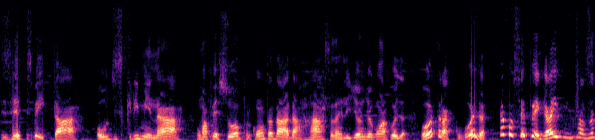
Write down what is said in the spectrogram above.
desrespeitar ou discriminar uma pessoa por conta da, da raça, da religião, de alguma coisa. Outra coisa é você pegar e fazer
